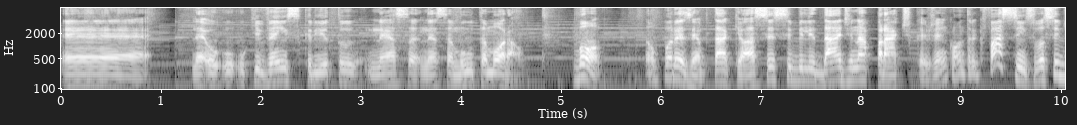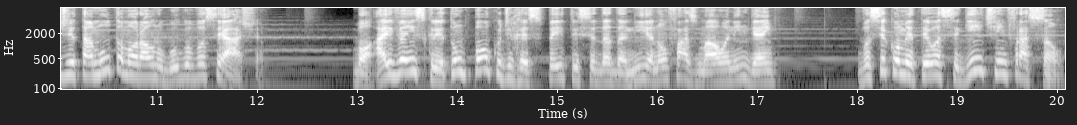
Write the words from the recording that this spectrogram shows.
é, né, o, o, que vem escrito nessa, nessa multa moral. Bom, então, por exemplo, tá aqui, ó, acessibilidade na prática. Já encontra que facinho. Se você digitar multa moral no Google, você acha. Bom, aí vem escrito: um pouco de respeito e cidadania não faz mal a ninguém. Você cometeu a seguinte infração:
